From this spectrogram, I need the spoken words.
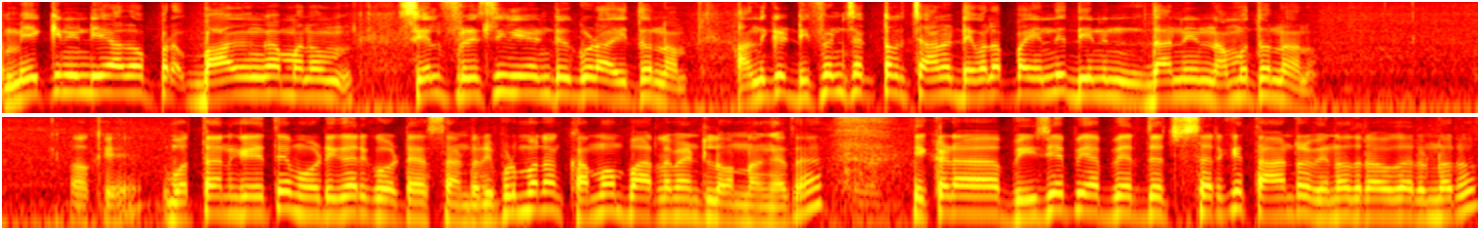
మేక్ ఇన్ ఇండియాలో ప్ర- భాగంగా మనం సెల్ఫ్ రెసిలియంట్ కూడా అవుతున్నాం. అందుకే డిఫెన్స్ సెక్టర్ చాలా డెవలప్ అయింది దీన్ని దాన్ని నమ్ముతున్నాను. ఓకే. మొత్తానికి అయితే మోడీ గారికి ఓటేస్తా అంటారు ఇప్పుడు మనం ఖమ్మం పార్లమెంట్లో ఉన్నాం కదా ఇక్కడ బీజేపీ అభ్యర్థి వచ్చేసరికి తాండ్ర వినోద్రావు గారు ఉన్నారు.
